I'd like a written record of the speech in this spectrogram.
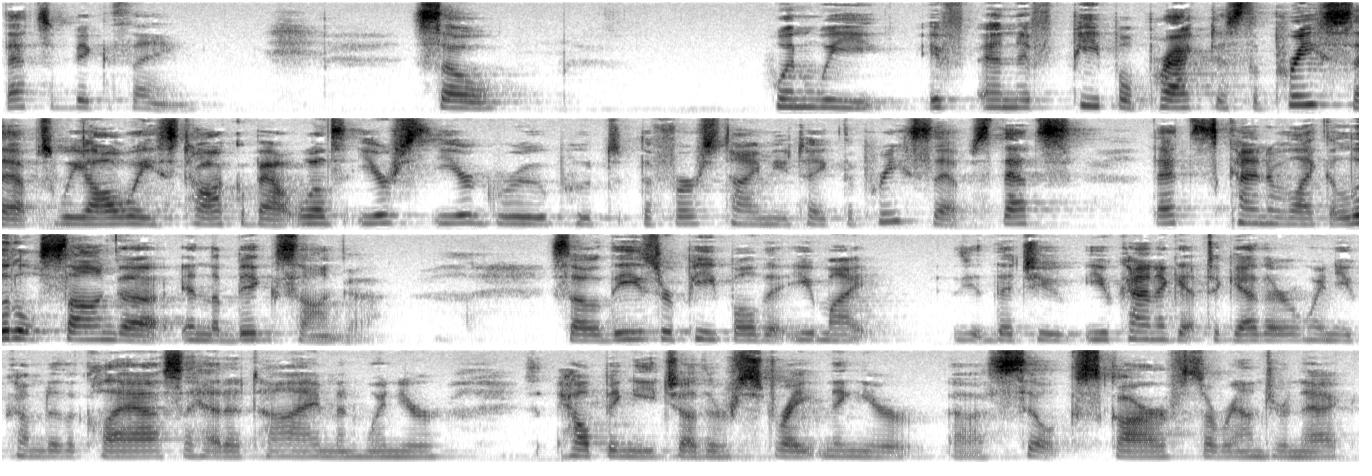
That's a big thing. So, when we if and if people practice the precepts we always talk about well your your group who t- the first time you take the precepts that's that's kind of like a little sangha in the big sangha. So these are people that you might that you you kind of get together when you come to the class ahead of time and when you're helping each other straightening your uh, silk scarves around your neck.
